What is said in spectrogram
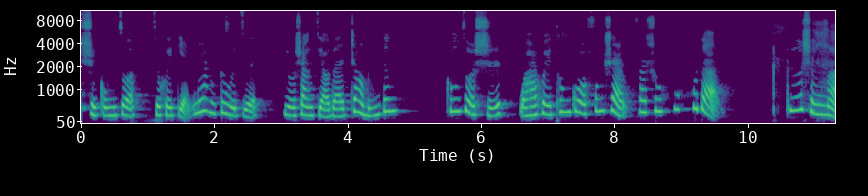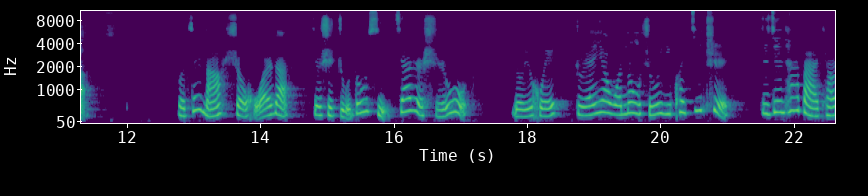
始工作就会点亮肚子右上角的照明灯。工作时我还会通过风扇发出呼呼的歌声呢。我最拿手活的。就是煮东西、加热食物。有一回，主人要我弄熟一块鸡翅，只见他把调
